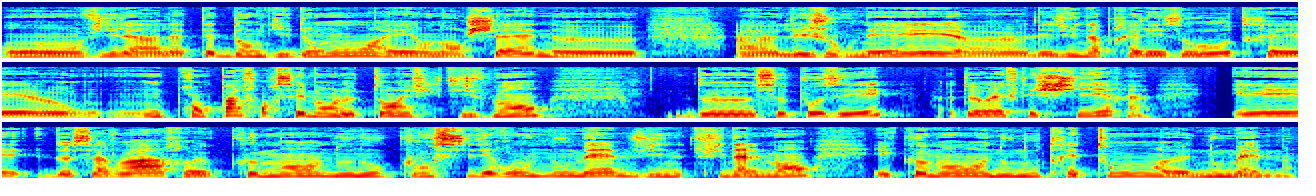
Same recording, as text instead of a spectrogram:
on vit la, tête dans le guidon et on enchaîne euh, euh, les journées les unes après les autres et on ne prend pas forcément le temps effectivement de se poser, de réfléchir et de savoir comment nous nous considérons nous-mêmes finalement et comment nous nous traitons nous-mêmes.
